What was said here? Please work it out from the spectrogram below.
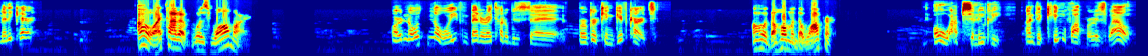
Medicare. Oh, I thought it was Walmart. Or no, no, even better. I thought it was uh, Burger King gift cards. Oh, the home of the Whopper. Oh, absolutely, and the King Whopper as well.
